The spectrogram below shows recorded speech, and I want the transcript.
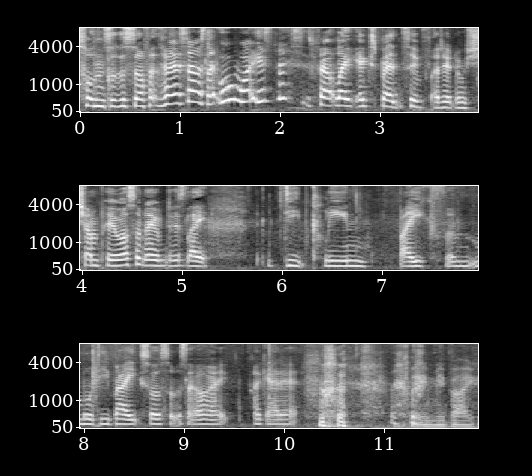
tons of the stuff. At first, I was like, "Oh, what is this?" It felt like expensive. I don't know shampoo or something. It was like deep clean bike for muddy bikes or something. It's like, all right, I get it. Clean me bike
